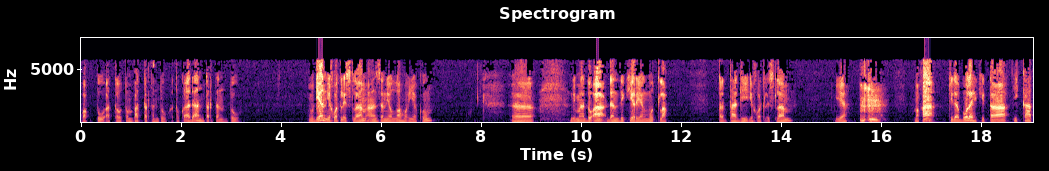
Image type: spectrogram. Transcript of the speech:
waktu atau tempat tertentu atau keadaan tertentu. Kemudian ikhwatul Islam, azani Allah wa iyyakum. Eh, di mana doa dan zikir yang mutlak tadi ikhwatul Islam, ya. maka tidak boleh kita ikat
